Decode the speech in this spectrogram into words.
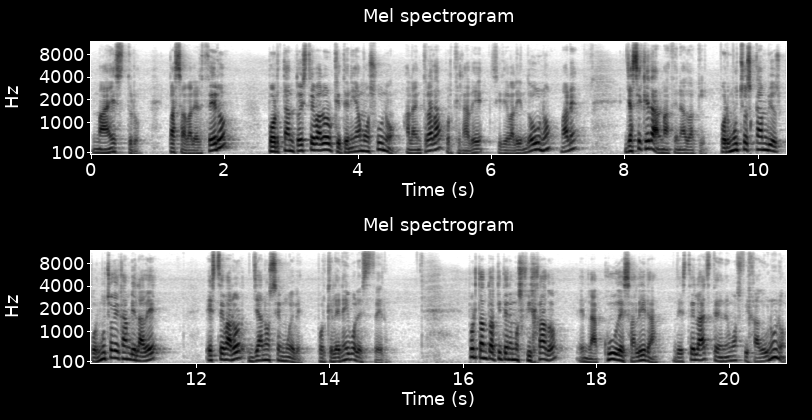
maestro pasa a valer 0, por tanto este valor que teníamos 1 a la entrada, porque la D sigue valiendo 1, ¿vale? Ya se queda almacenado aquí. Por muchos cambios, por mucho que cambie la D, este valor ya no se mueve, porque el enable es 0. Por tanto, aquí tenemos fijado, en la Q de salida de este latch, tenemos fijado un 1,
